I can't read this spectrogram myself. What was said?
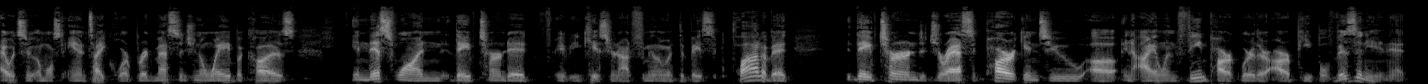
I would say, almost anti-corporate message in a way because in this one they've turned it. In case you're not familiar with the basic plot of it, they've turned Jurassic Park into uh, an island theme park where there are people visiting it.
